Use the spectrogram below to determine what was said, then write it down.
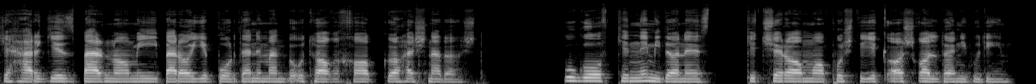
که هرگز برنامه‌ای برای بردن من به اتاق خوابگاهش نداشت. او گفت که نمی‌دانست که چرا ما پشت یک آشغالدانی بودیم.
